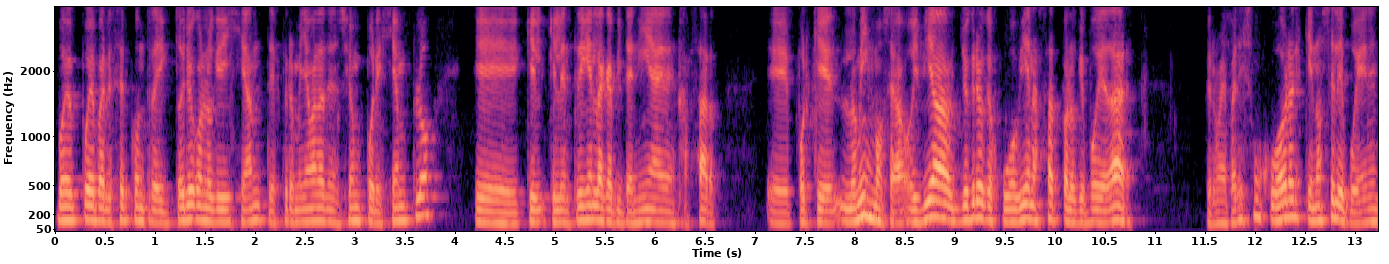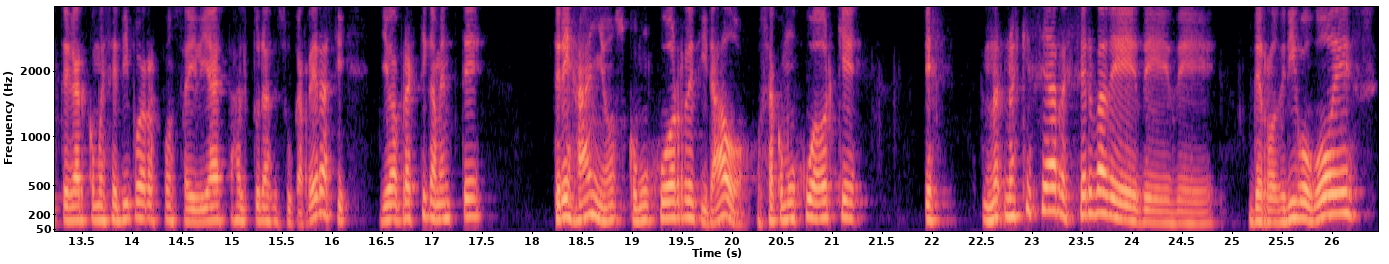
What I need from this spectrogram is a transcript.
puede, parecer contradictorio con lo que dije antes, pero me llama la atención, por ejemplo, eh, que, le entreguen la capitanía a Eden Hazard. Eh, porque lo mismo, o sea, hoy día yo creo que jugó bien Hazard para lo que puede dar, pero me parece un jugador al que no se le pueden entregar como ese tipo de responsabilidad a estas alturas de su carrera, si lleva prácticamente tres años como un jugador retirado, o sea, como un jugador que es no, es que sea reserva de, Rodrigo Góez,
